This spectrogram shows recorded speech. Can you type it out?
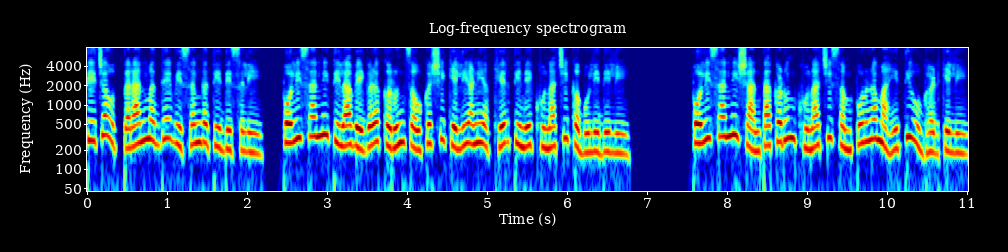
तिच्या उत्तरांमध्ये विसंगती दिसली. पोलिसांनी तिला वेगळं करून चौकशी केली आणि अखेर तिने खुनाची कबुली दिली. पोलिसांनी शांताकडून खुनाची संपूर्ण माहिती उघड केली.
